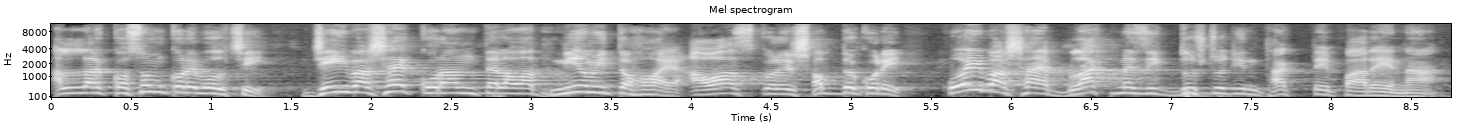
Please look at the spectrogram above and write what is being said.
আল্লাহর কসম করে বলছি যেই বাসায় কোরআন তেলাওয়াত নিয়মিত হয়, আওয়াজ করে, শব্দ করে, ওই বাসায় ব্ল্যাক ম্যাজিক দুষ্টজিন থাকতে পারে না।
